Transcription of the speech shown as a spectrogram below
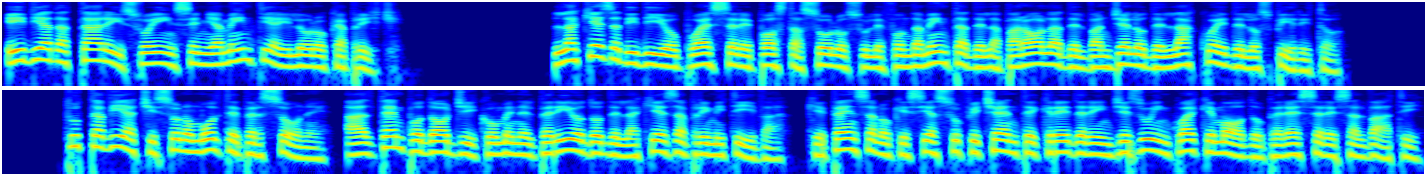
e di adattare i suoi insegnamenti ai loro capricci. La Chiesa di Dio può essere posta solo sulle fondamenta della parola del Vangelo dell'acqua e dello Spirito. Tuttavia ci sono molte persone, al tempo d'oggi come nel periodo della Chiesa primitiva, che pensano che sia sufficiente credere in Gesù in qualche modo per essere salvati,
